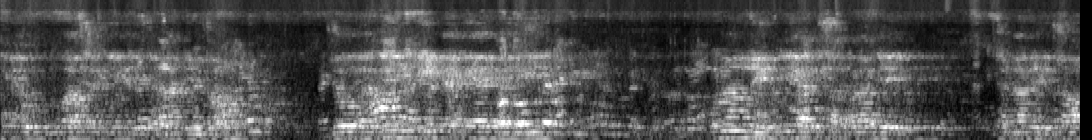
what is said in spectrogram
ਕਿ ਉਹ ਗੁਰੂ ਆਸ਼ਰ ਜੀ ਦੇ ਚਰਨਾਂ ਦੇ ਵਿੱਚੋਂ ਜੋ ਲੜਕੇ ਦੀ ਕੀਮ ਲੈ ਕੇ ਆਏ ਵੀਰ ਜੀ ਉਹਨਾਂ ਨੂੰ ਬੇਨਤੀ ਆ ਕਿ ਸਤਿਗੁਰਾਂ ਦੇ ਚਰਨਾਂ ਦੇ ਵਿੱਚੋਂ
